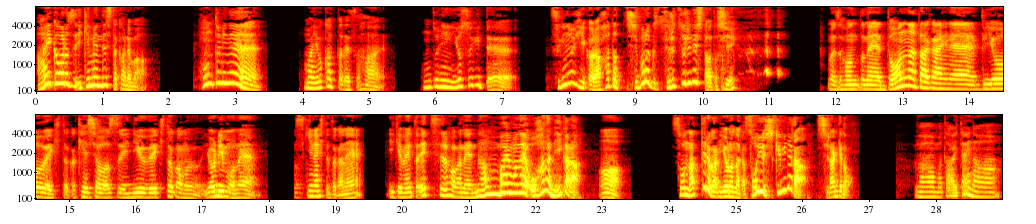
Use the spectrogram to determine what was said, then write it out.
相変わらずイケメンでした、彼は。本当にね、まあ良かったです、はい。本当に良すぎて、次の日から肌しばらくツルツルでした、私。マジほんとね、どんな高いね、美容液とか化粧水、乳液とかも、よりもね、好きな人とかね、イケメンとエッチする方がね、何倍もね、お肌にいいから。うん。そうなってるから、世の中。そういう仕組みだから。知らんけど。わあまた会いたいな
